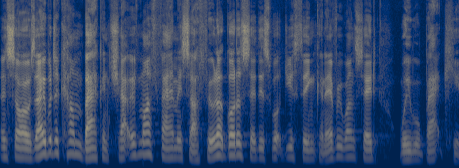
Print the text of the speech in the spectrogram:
And so I was able to come back and chat with my family. So I feel like God has said this, what do you think? And everyone said, We will back you.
